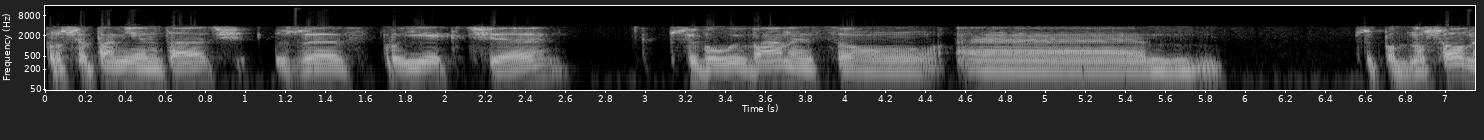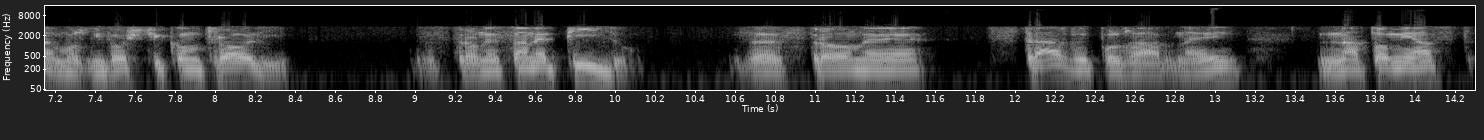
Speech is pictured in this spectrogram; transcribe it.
Proszę pamiętać, że w projekcie przywoływane są em, czy podnoszone możliwości kontroli ze strony sanepidu, ze strony Straży Pożarnej, natomiast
